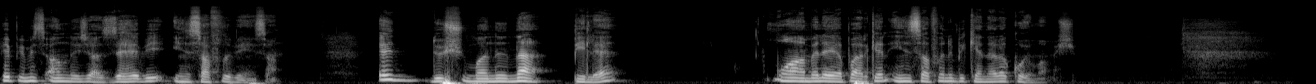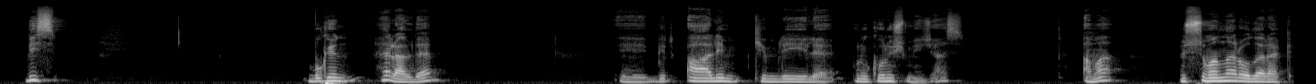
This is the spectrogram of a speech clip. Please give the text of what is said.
Hepimiz anlayacağız. Zehebi insaflı bir insan. En düşmanına bile muamele yaparken insafını bir kenara koymamış. Biz bugün herhalde e, bir alim kimliğiyle bunu konuşmayacağız. Ama Müslümanlar olarak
